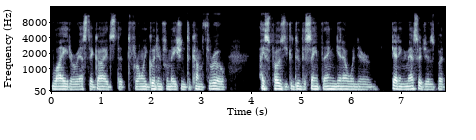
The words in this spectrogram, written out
light or ask their guides that for only good information to come through. I suppose you could do the same thing, you know, when you're getting messages, but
